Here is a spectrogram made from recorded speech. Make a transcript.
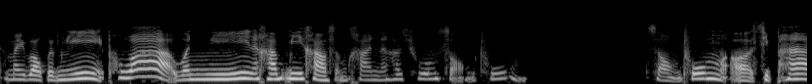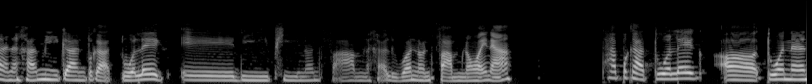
ทำไมบอกแบบนี้ เพราะว่าวันนี้นะครับมีข่าวสำคัญนะคะ ช่วงสองทุ่ม สองทุ่มเอ่อสิบห้านะคะ มีการประกาศตัวเลข ADP non farm นะคะ หรือว่า non farm น้อยนะ ถ้าประกาศตัวเลขเอ่อตัวนั้น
